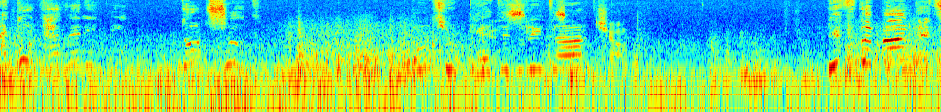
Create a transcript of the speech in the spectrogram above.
I don't have anything. Don't shoot. Don't you get Gonna it, see this retard? chump. It's the bandits!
